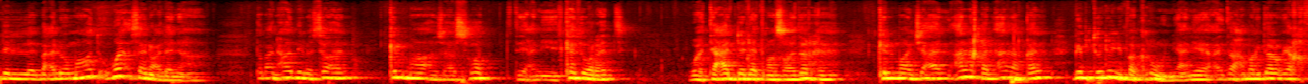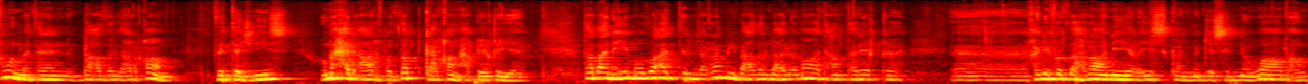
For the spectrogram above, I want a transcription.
للمعلومات وسنعلنها. طبعا هذه المسائل كل ما أصوات يعني كثرت وتعددت مصادرها كل ما جعل على الاقل على الأقل بيبتدون يفكرون. يعني إذا هم قدروا يخفون مثلا بعض الأرقام في التجنيس وما حد عارف بالضبط كأرقام حقيقية. طبعا هي موضوعة الرمي بعض المعلومات عن طريق خليفة الظهراني رئيس كان مجلس النواب أو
